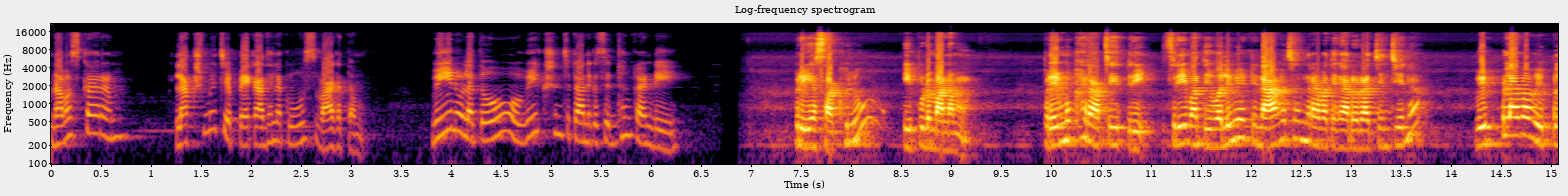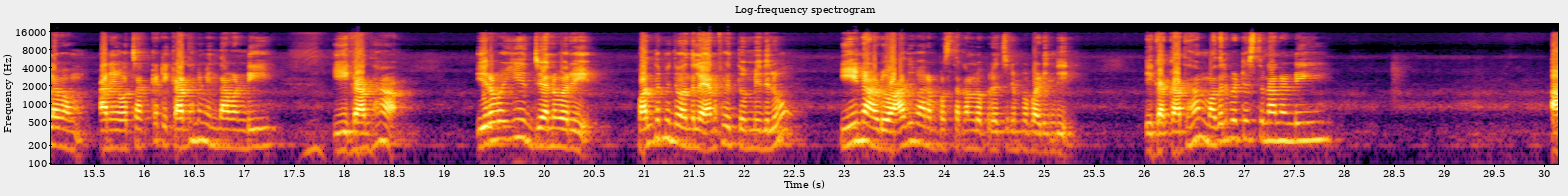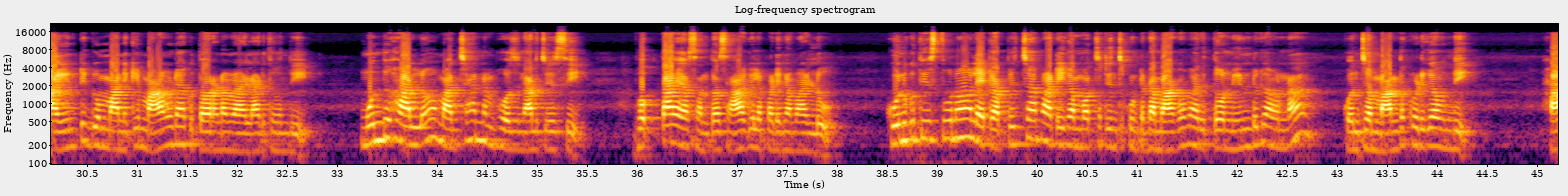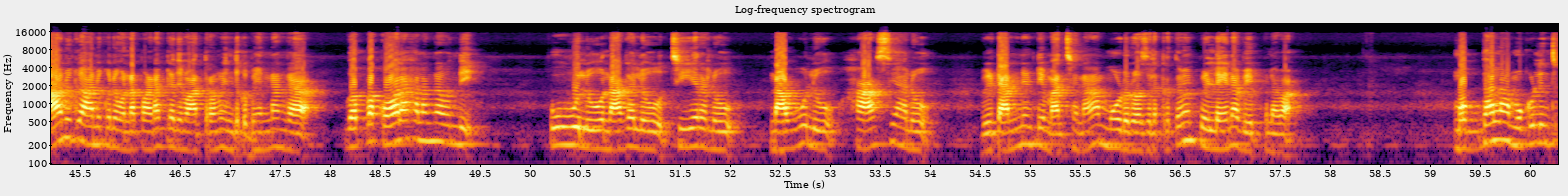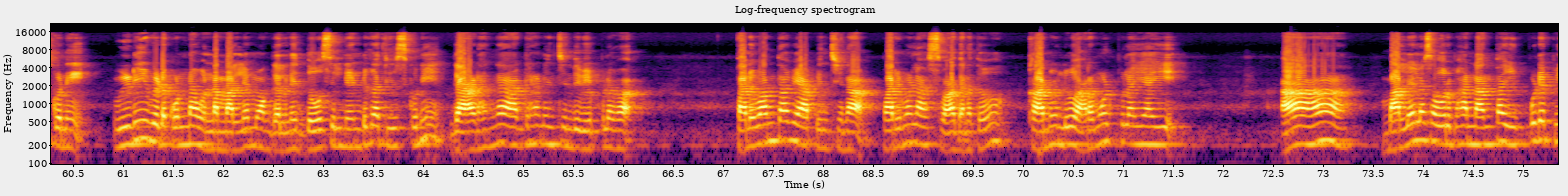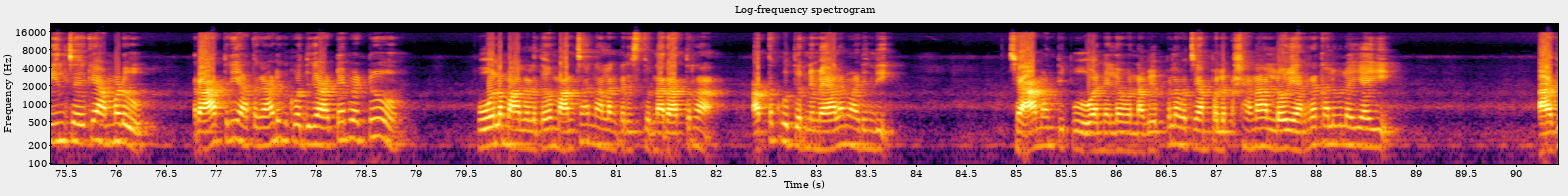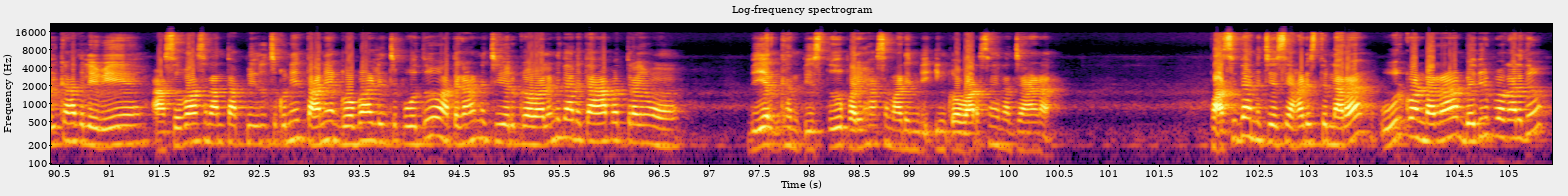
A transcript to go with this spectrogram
నమస్కారం. లక్ష్మి చెప్పే కథలకు స్వాగతం. వీణులతో వీక్షించటానికి సిద్ధం కండి. ప్రియ సఖులు ఇప్పుడు మనం ప్రముఖ రచయిత్రి శ్రీమతి ఒలివేటి నాగచంద్రావతి గారు రచించిన విప్లవ విప్లవం అనే ఒక చక్కటి కథను విందామండి. ఈ కథ ఇరవై జనవరి పంతొమ్మిది వందల ఎనభై తొమ్మిదిలో ఈనాడు ఆదివారం పుస్తకంలో ప్రచురింపబడింది. ఇక కథ మొదలు పెట్టేస్తున్నానండి. ఆ ఇంటి గుమ్మానికి మామిడాకు తోరణం వేలాడుతుంది. ముందు హాల్లో మధ్యాహ్నం భోజనాలు చేసి భుక్తాయాసంతో సాగిలపడిన వాళ్ళు కునుకు తీస్తూనో లేక పిచ్చాపాటిగా ముచ్చటించుకుంటున్న మగవారితో నిండుగా ఉన్న కొంచెం మందకొడిగా ఉంది. హాలుగా ఆనుకుని ఉన్న పడగది మాత్రం ఇందుకు భిన్నంగా గొప్ప కోలాహలంగా ఉంది. పువ్వులు నగలు చీరలు నవ్వులు హాస్యాలు వీటన్నింటి మధ్యన మూడు రోజుల క్రితమే పెళ్ళైన విప్లవ. ముగ్ధలా ముకుళించుకొని విడి విడకుండా ఉన్న మల్లె మొగ్గల్ని దోసిలు నిండుగా తీసుకుని గాఢంగా ఆగ్రహించింది విప్లవ. తనువంతా వ్యాపించిన పరిమళాస్వాదనతో కనులు అరమోడ్పులయ్యాయి. ఆ మల్లెల సౌరభాన్నంతా ఇప్పుడే పీల్చేకే అమ్మడు. రాత్రి అతగాడికి కొద్దిగా అట్టే పెట్టు. పూలమాలలతో మంచాన్ని అలంకరిస్తున్న రత్న అత్త కూతుర్ని మేళమాడింది. చామంతి పువ్వు అన్నెలో ఉన్న విప్లవ చెంపలు క్షణాల్లో ఎర్ర కలువులయ్యాయి. అది కాదులేవే ఆ సువాసన అంతా పీల్చుకుని తానే గోబాళించిపోతూ అతగాడిని చేరుకోవాలని దాని తాపత్రయం. దీర్ఘం తీస్తూ పరిహాసమాడింది ఇంకో వరసైన జాణ. పసిదాన్ని చేసి ఆడిస్తున్నారా? ఊరుకొండరా? బెదిరిపోగలదు?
